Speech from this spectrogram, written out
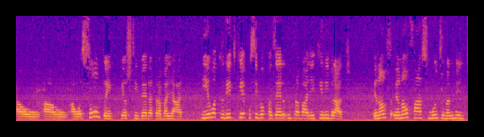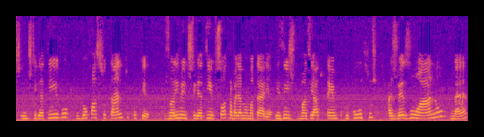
ao, ao, ao assunto em que eu estiver a trabalhar. E eu acredito que é possível fazer um trabalho equilibrado. Eu não, eu não faço muito jornalismo investigativo, não faço tanto, porque jornalismo investigativo, só trabalhar numa matéria, exige demasiado tempo, recursos, às vezes um ano, né?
